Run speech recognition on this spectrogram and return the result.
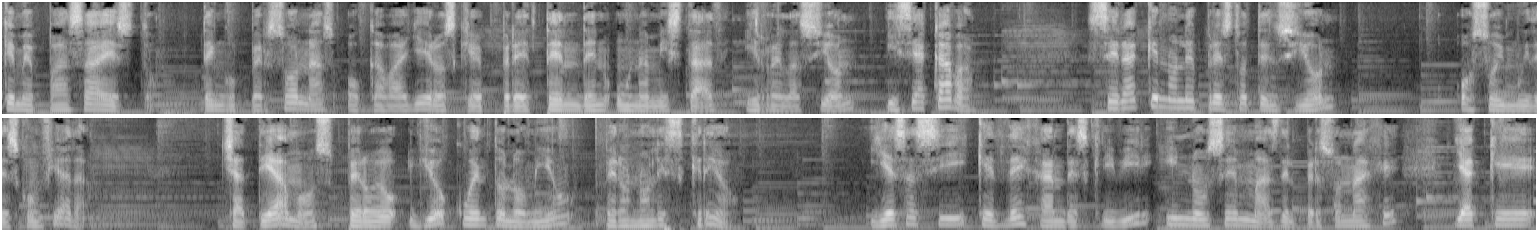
que me pasa esto. Tengo personas o caballeros que pretenden una amistad y relación y se acaba. ¿Será que no le presto atención o soy muy desconfiada? Chateamos, pero yo cuento lo mío, pero no les creo. Y es así que dejan de escribir y no sé más del personaje, ya que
